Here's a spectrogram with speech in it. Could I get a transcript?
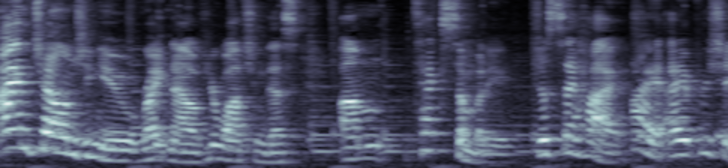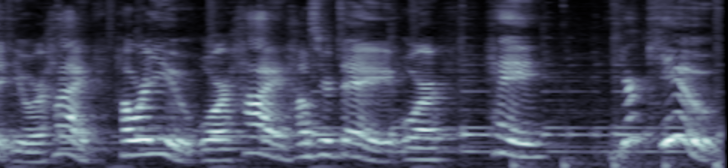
I'm challenging you right now, if you're watching this, um, text somebody. Just say hi. Hi, I appreciate you. Or hi, how are you? Or hi, how's your day? Or hey, you're cute.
